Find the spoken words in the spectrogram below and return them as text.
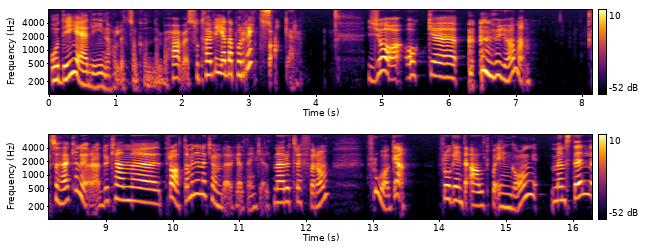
och det är det innehållet som kunden behöver. Så ta reda på rätt saker. Ja, och eh, hur gör man? Så här kan du göra. Du kan eh, prata med dina kunder helt enkelt. När du träffar dem, fråga. Fråga inte allt på en gång, men ställ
